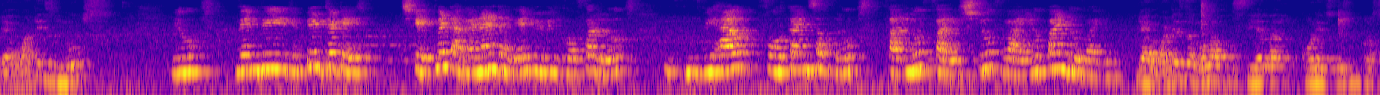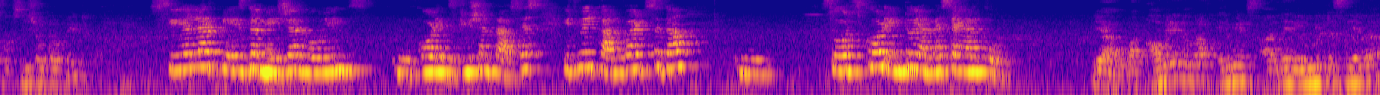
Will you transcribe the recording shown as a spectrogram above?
Yeah. What is loops? loops. When we repeat the statement again and again, we will go for loops. We have four kinds of loops: for loop, for each loop, while loop, and do while loop. Yeah. What is the role of CLR code execution process of C sharp .NET? CLR plays the major role in code execution process. It will convert the mm, source code into MSIL code. Yeah. What, how many number of elements are there in built CLR?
